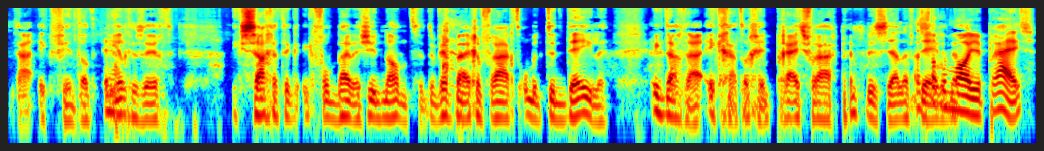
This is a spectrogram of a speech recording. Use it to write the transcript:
Nou, ik vind dat eerlijk gezegd. Ik zag het, ik, ik vond het bijna gênant. Er werd mij gevraagd om het te delen. Ik dacht, nou, ik ga toch geen prijsvraag met mezelf Dat is delen. toch een mooie prijs?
